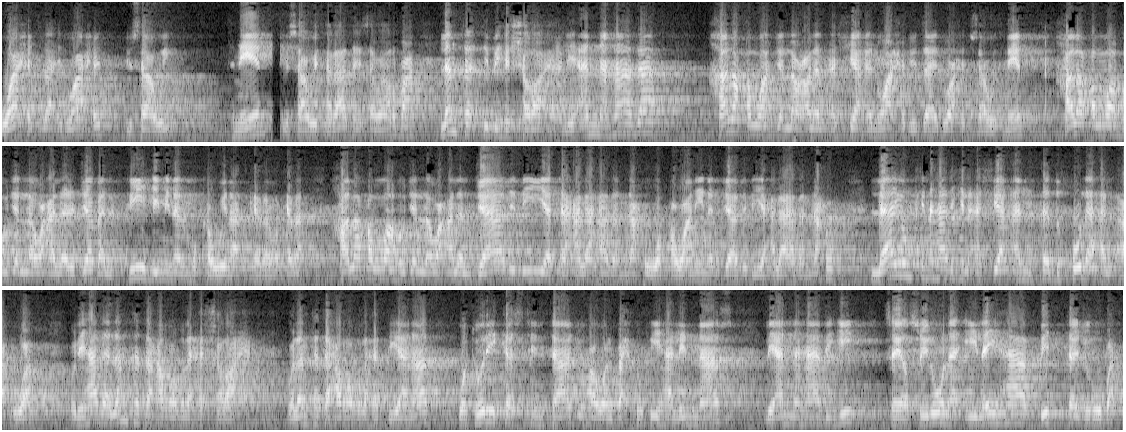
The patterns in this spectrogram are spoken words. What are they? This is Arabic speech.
واحد زائد واحد يساوي اثنين يساوي ثلاثة يساوي أربعة. لم تأتي به الشرائع لأن هذا خلق الله جل وعلا الأشياء أن واحد زائد واحد يساوي اثنين. خلق الله جل وعلا الجبل فيه من المكونات كذا وكذا. خلق الله جل وعلا الجاذبية على هذا النحو وقوانين الجاذبية على هذا النحو. لا يمكن هذه الأشياء أن تدخلها الأهواء ولهذا لم تتعرض لها الشرائع ولم تتعرض لها الديانات وترك استنتاجها والبحث فيها للناس. لأن هذه سيصلون إليها بالتجربة.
